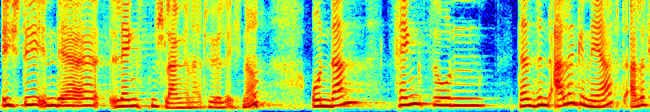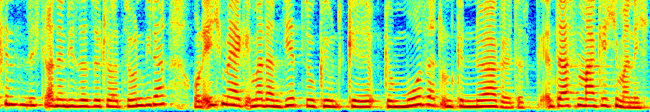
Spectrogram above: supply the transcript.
ich stehe in der längsten Schlange natürlich. Ne? Und dann fängt so ein dann sind alle genervt, alle finden sich gerade in dieser Situation wieder und ich merke immer, dann wird so ge ge gemosert und genörgelt. Das, das mag ich immer nicht.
